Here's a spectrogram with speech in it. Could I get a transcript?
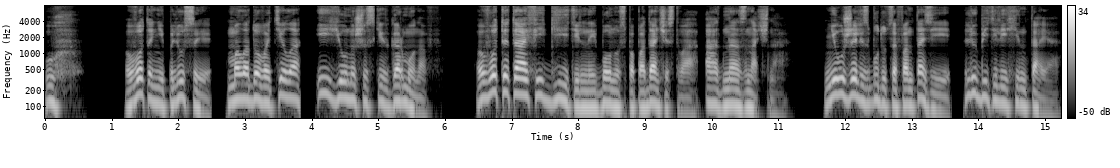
Ух! Вот они плюсы молодого тела и юношеских гормонов. Вот это офигительный бонус попаданчества, однозначно. Неужели сбудутся фантазии любителей хентая?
